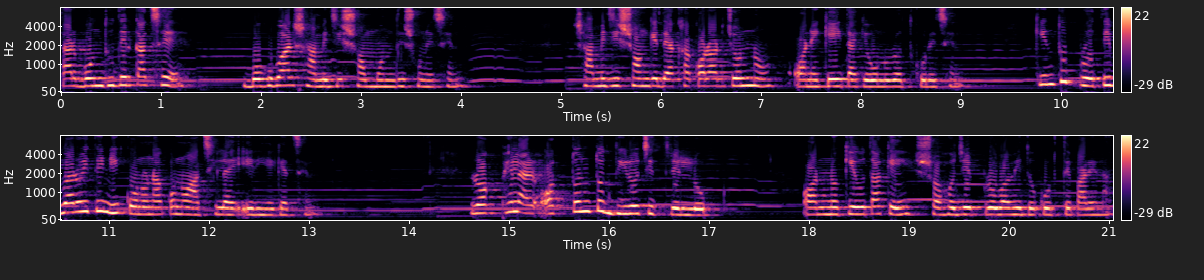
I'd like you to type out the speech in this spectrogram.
তার বন্ধুদের কাছে বহুবার স্বামীজির সম্বন্ধে শুনেছেন। স্বামীজির সঙ্গে দেখা করার জন্য অনেকেই তাকে অনুরোধ করেছেন। কিন্তু প্রতিবারই তিনি কোনো না কোনো আছিলায় এড়িয়ে গেছেন। রকফেলার অত্যন্ত দৃঢ়চিত্রের লোক। অন্য কেউ তাকে সহজে প্রভাবিত করতে পারে না।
